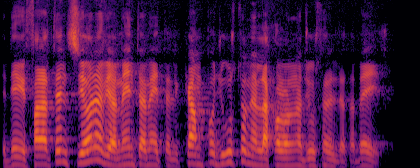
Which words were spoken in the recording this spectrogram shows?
E devi fare attenzione ovviamente a mettere il campo giusto nella colonna giusta del database.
